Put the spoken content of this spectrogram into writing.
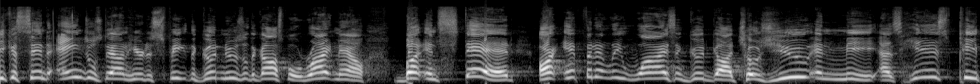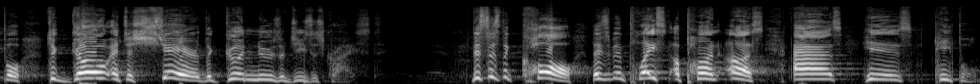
He could send angels down here to speak the good news of the gospel right now, but instead, our infinitely wise and good God chose you and me as His people to go and to share the good news of Jesus Christ. This is the call that has been placed upon us as His people.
